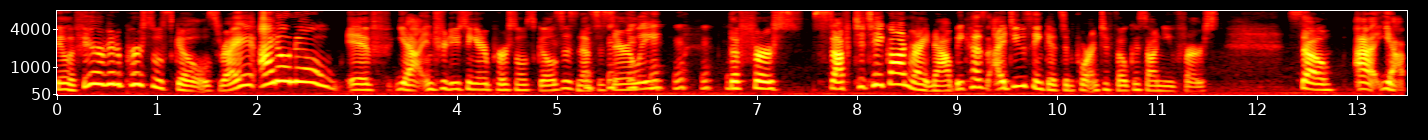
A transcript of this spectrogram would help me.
feel a fear of interpersonal skills, right? I don't know if, yeah, introducing interpersonal skills is necessarily the first stuff to take on right now because I do think it's important to focus on you first. So, uh, yeah,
